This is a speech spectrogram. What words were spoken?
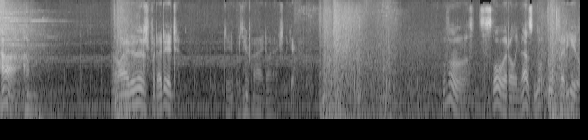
Ah. Um, I don't want to do this, but I did. Do, do, I don't actually care. Ooh, slow rolling, That's not good for you.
